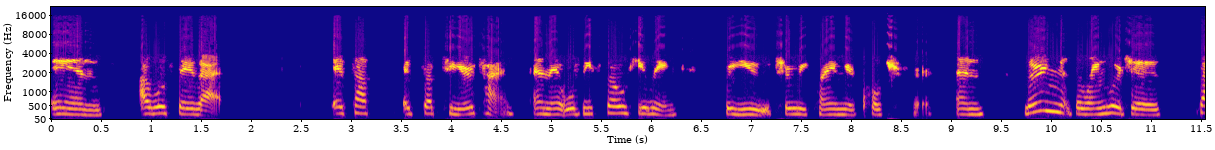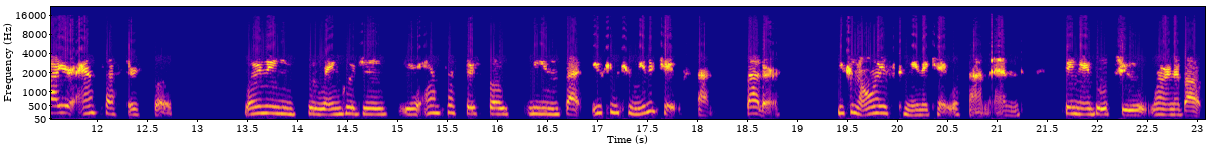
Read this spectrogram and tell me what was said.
And I will say that it's up it's up to your time, and it will be so healing for you to reclaim your culture and learn the languages that your ancestors spoke. Learning the languages your ancestors spoke means that you can communicate with them better. You can always communicate with them, and being able to learn about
